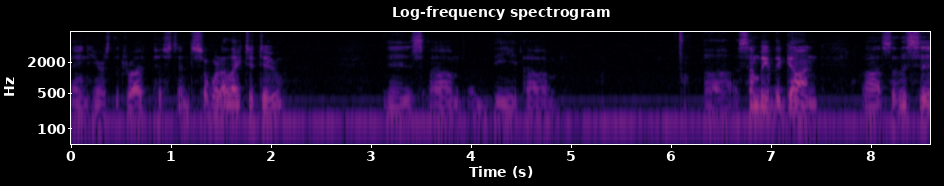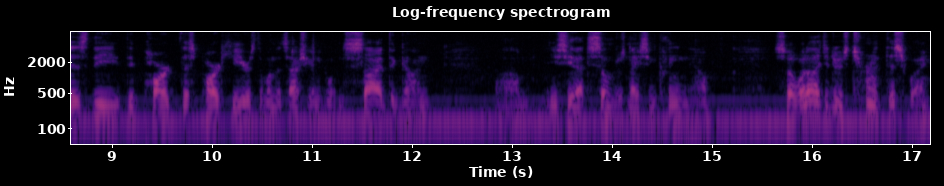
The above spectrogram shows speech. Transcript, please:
And here's the drive piston. So what I like to do is um, the um, uh, assembly of the gun uh, so this is the, the part, this part here is the one that's actually going to go inside the gun. Um, you see that cylinder is nice and clean now. So what I like to do is turn it this way.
